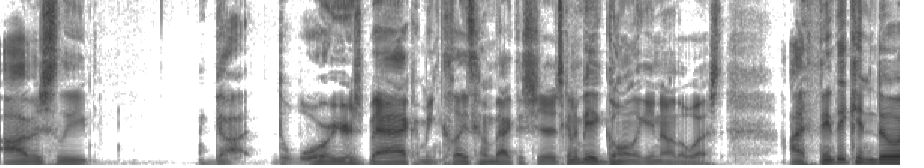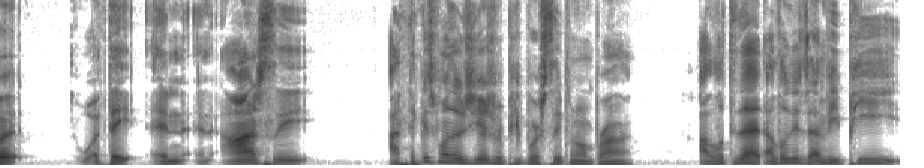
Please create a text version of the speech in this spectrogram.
Obviously, got the Warriors back. I mean, Klay's coming back this year. It's going to be a gauntlet getting out of the West. I think they can do it. If they and, and honestly, I think it's one of those years where people are sleeping on Bron. I looked at that. I looked at his MVP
